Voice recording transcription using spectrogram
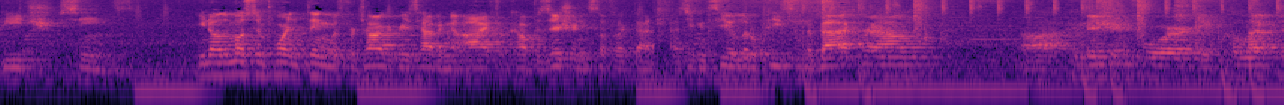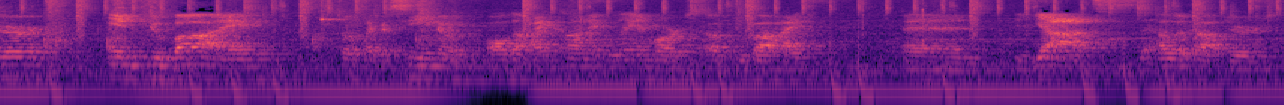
beach scenes. You know, the most important thing with photography is having an eye for composition and stuff like that. As you can see, a little piece in the background, uh, commissioned for a collector in Dubai. So it's like a scene of all the iconic landmarks of Dubai and the yachts, the helicopters.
